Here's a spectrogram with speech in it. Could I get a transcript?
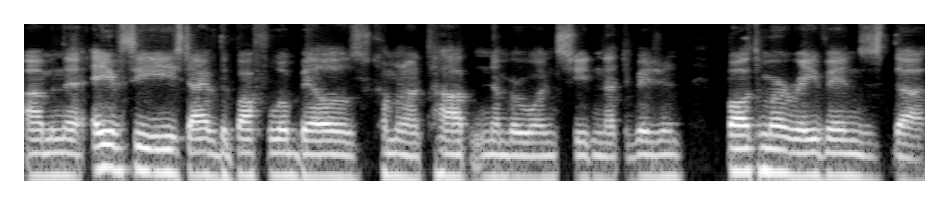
Um, in the AFC East, I have the Buffalo Bills coming on top, number one seed in that division. Baltimore Ravens, the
